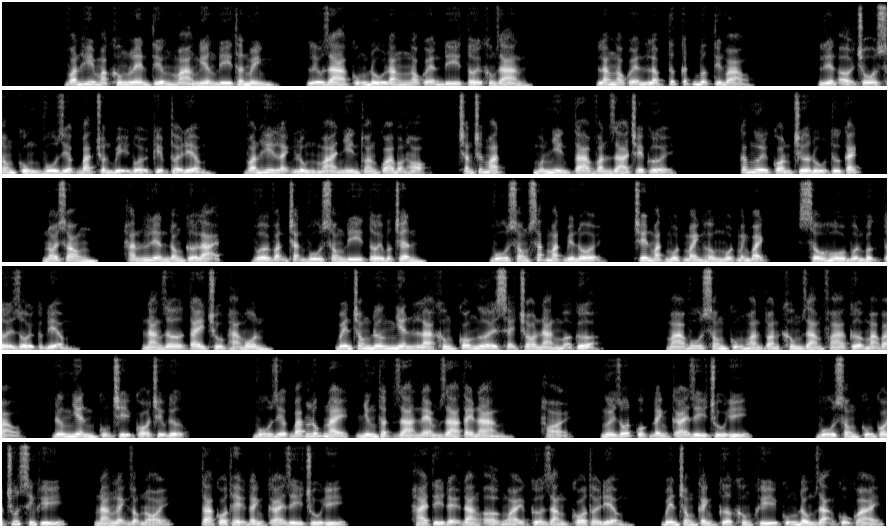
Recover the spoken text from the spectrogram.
Văn Hy mặc không lên tiếng mà nghiêng đi thân mình, lưu ra cũng đủ Lăng Ngọc Quyển đi tới không gian. Lăng Ngọc Quyển lập tức cất bước tiến vào. Liên ở chỗ xong cùng Vu Diệp Bác chuẩn bị đuổi kịp thời điểm, Văn Hy lạnh lùng mà nhìn thoáng qua bọn họ, chắn trước mặt, muốn nhìn ta văn ra chê cười. Các ngươi còn chưa đủ tư cách. Nói xong, hắn liền đóng cửa lại, vừa vặn chặn Vu Song đi tới bước chân. Vu Song sắc mặt biến đổi, trên mặt một mảnh hồng một mảnh bạch, xấu hổ buồn bực tới rồi cực điểm. Nàng giơ tay chụp hạ môn. Bên trong đương nhiên là không có người sẽ cho nàng mở cửa. Mà Vu Song cũng hoàn toàn không dám phá cửa mà vào, đương nhiên cũng chỉ có chịu đựng. Vu Diệp Bác lúc này nhưng thật ra ném ra tay nàng, hỏi, ngươi rốt cuộc đánh cái gì chủ ý? Vu Song cũng có chút sinh khí, nàng lạnh giọng nói, ta có thể đánh cái gì chủ ý? Hai tỷ đệ đang ở ngoài cửa rằng co thời điểm, bên trong cánh cửa không khí cũng đồng dạng cổ quái.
